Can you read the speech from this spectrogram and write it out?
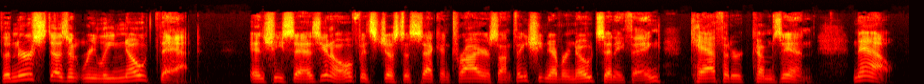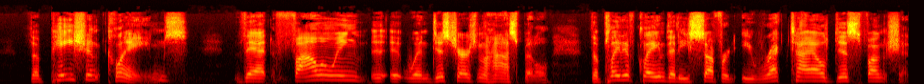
The nurse doesn't really note that. And she says, you know, if it's just a second try or something, she never notes anything. Catheter comes in. Now, the patient claims that following uh, uh when discharged from the hospital, the plaintiff claimed that he suffered erectile dysfunction,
